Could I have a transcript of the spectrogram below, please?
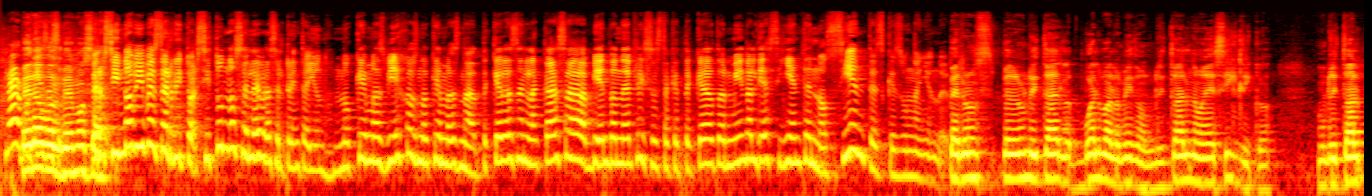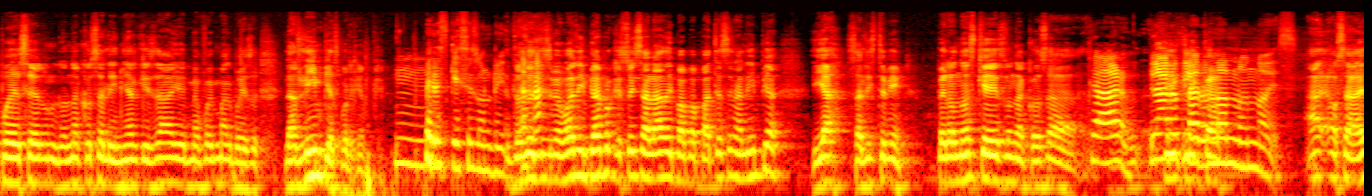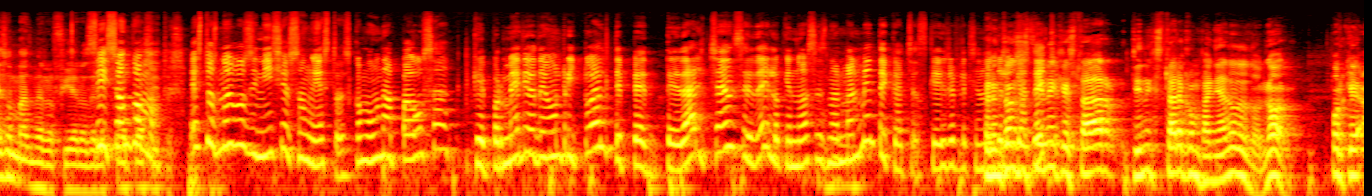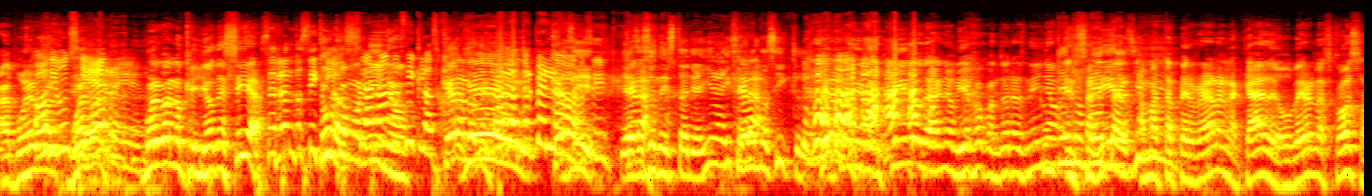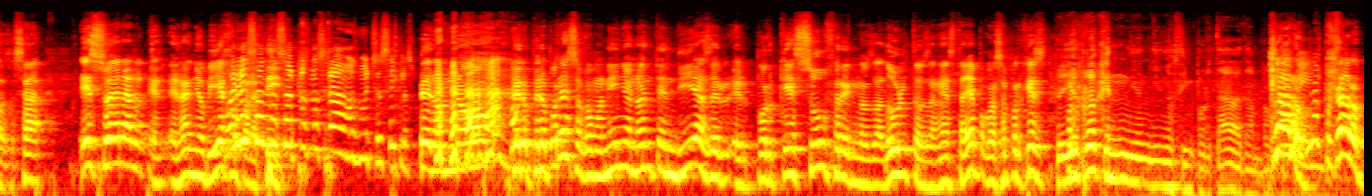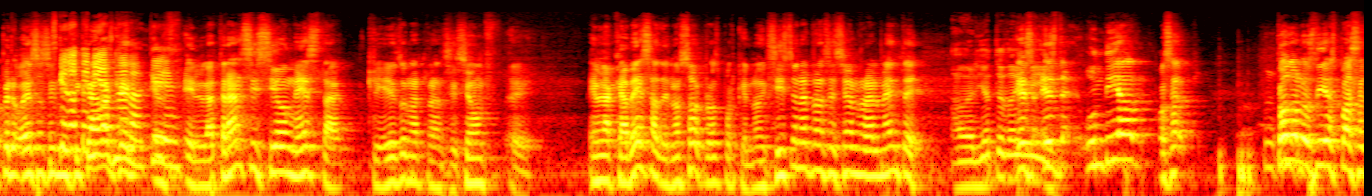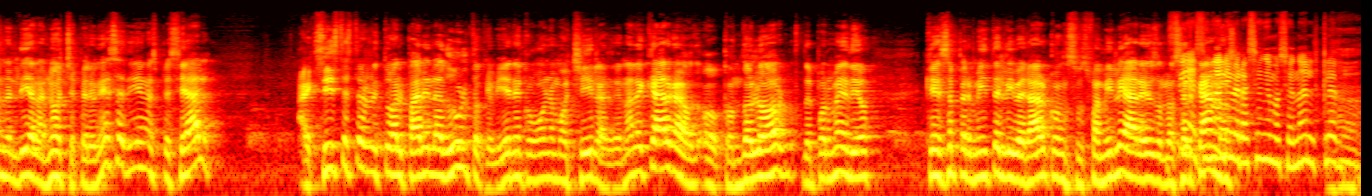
Claro, Pero volvemos a- Pero si no vives del ritual, si tú no celebras el 31, no quemas viejos, no quemas nada, te quedas en la casa viendo Netflix hasta que te quedas dormido, al día siguiente no sientes que es un año nuevo. Pero un, pero un ritual, vuelvo a lo mismo, un ritual no es cíclico. Un ritual puede ser un- una cosa lineal que dice, ay, me fue mal, voy a hacer. Las limpias, por ejemplo. Mm. Pero es que ese es un ritual. Entonces dices, me voy a limpiar porque estoy salada y papá, pa, te hacen la limpia y ya, saliste bien. Pero no es que es una cosa. Claro, eh, Claro, claro, no, no, no es. Ah, o sea, a eso más me refiero. De Sí, los son como, estos nuevos inicios son estos, es como una pausa que por medio de un ritual te, pe- te da el chance de lo que no haces normalmente, ¿cachas? Que es reflexionar Pero de lo que entonces has tiene hecho. que estar, tiene que estar acompañado de dolor. Porque ah, vuelvo, O de un vuelvo- cierre. vuelvo a lo que yo decía. Cerrando Tú ciclos. como Cerrando niño, ciclos. ¿qué era lo divertido? Casi, sí. Y haces una historia, ya, ahí ¿Qué era- cerrando ciclo. ¿Qué era lo divertido de año viejo cuando eras niño? El salir metas, a mataperrear en la calle o ver las cosas. O sea, eso era el, el año viejo Por para eso ti. nosotros nos grabamos muchos ciclos. Pero no, pero, pero por eso, como niño, no entendías el, el por qué sufren los adultos en esta época. O sea, porque es. Pero yo creo que ni, ni nos importaba tampoco. Claro, Sí. claro, pero eso que no significaba tenías que, nada, el- que- el- la transición esta, que es una transición eh, en la cabeza de nosotros, porque no existe una transición realmente. A ver, yo te doy Es, mi- es de- un día, o sea, todos los días pasan del día a la noche, pero en ese día en especial existe este ritual para el adulto que viene con una mochila llena de carga o, o con dolor de por medio que se permite liberar con sus familiares o los Sí, es cercanos. una liberación emocional, claro. Ajá.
